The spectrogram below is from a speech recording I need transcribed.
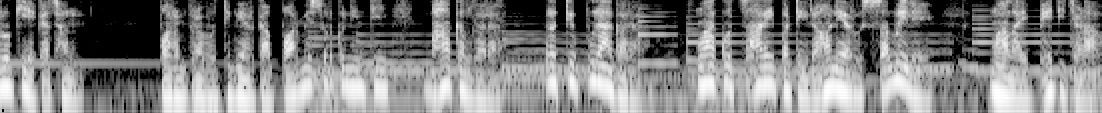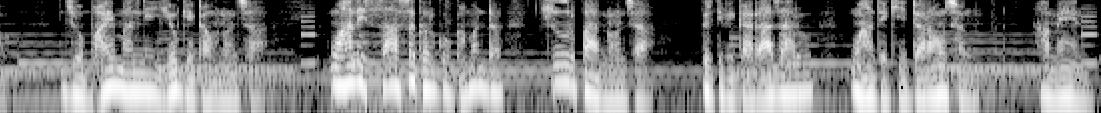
रोकिएका छन्। परमप्रभु तिमीहरूका परमेश्वरको निम्ति भाकल गर र त्यो पुरा गर। उहाँको चारैपट्टि रहनेहरू सबैले उहाँलाई भेटी चढाओ। जो भय मान्ने योग्यका हुनुहुन्छ उहाँले शासकहरूको घमण्ड चुर पार्नुहुन्छ। पृथ्वीका राजाहरू उहाँदेखि डराउँछन्। Amen.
